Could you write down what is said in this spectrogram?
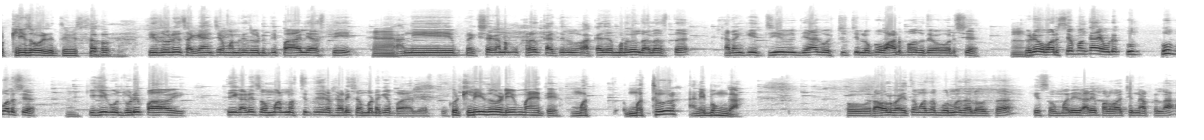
कुठली जोडी तुम्ही सांगा. ती जोडी सगळ्यांच्या मनात ती जोडी ती पळाली असती. हां. आणि प्रेक्षकांना पण खरंच काहीतरी आकाश मनोरंजन झालं असतं. कारण की जी ज्या गोष्टीची लोक वाट पाहत होते वर्ष. एवढे वर्ष पण काय एवढे खूप खूप वर्ष की ही गो- जोडी पळावी ती गाडी सोमवार नसती ती गाडी शंभर टक्के पळाली असती. कुठली जोडी माहिती आहे? मथ मथुर आणि भुंगा. हो राहुल भाईचं माझं बोलणं झालं होतं की सोमवारी गाडी पळवायची नाही आपल्याला.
